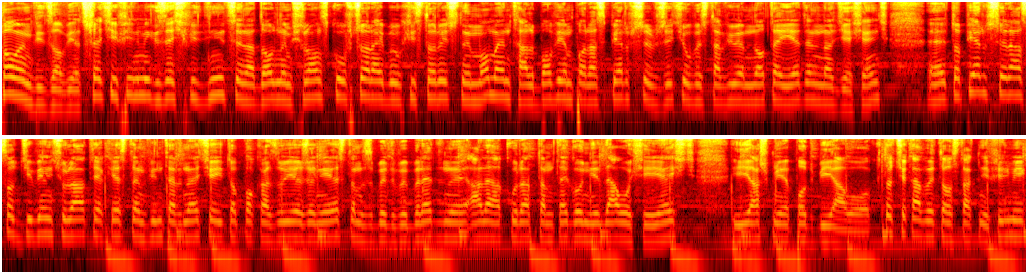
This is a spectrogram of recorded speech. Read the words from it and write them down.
Czołem widzowie, trzeci filmik ze Świdnicy na Dolnym Śląsku. Wczoraj był historyczny moment, albowiem po raz pierwszy w życiu wystawiłem notę 1 na 10. E, To pierwszy raz od 9 lat jak jestem w internecie i to pokazuje, że nie jestem zbyt wybredny, ale akurat tamtego nie dało się jeść i aż mnie podbijało. Kto ciekawy to ostatni filmik.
